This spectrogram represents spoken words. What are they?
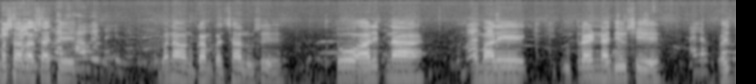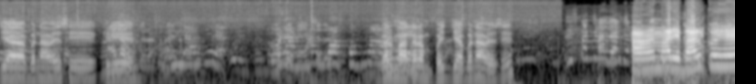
મસાલા સાથે બનાવવાનું કામકાજ ચાલુ છે. તો આ રીતના અમારે ઉત્તરાયણના દિવસે ભજીયા બનાવે છે ઘીરે. ગરમા ગરમ ભજીયા બનાવે છે हाँ हमारे बालको है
